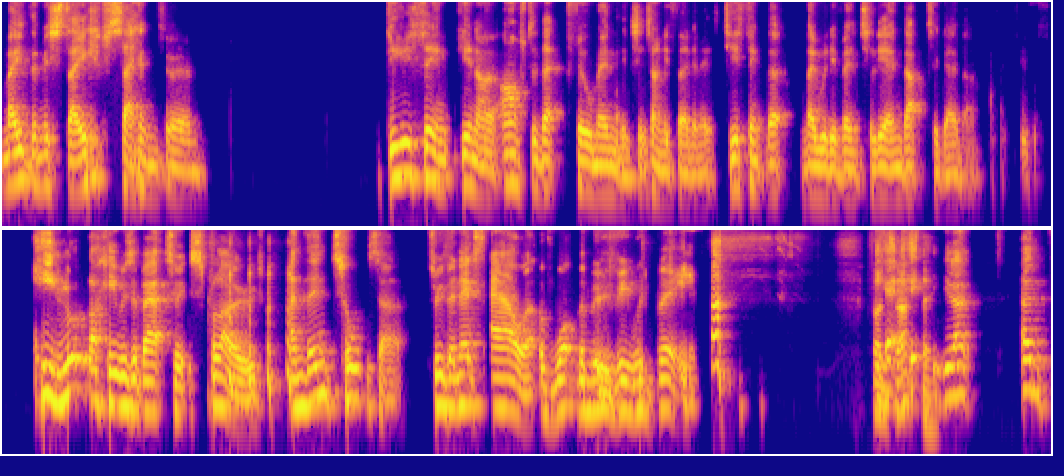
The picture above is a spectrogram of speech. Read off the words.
made the mistake of saying to him, Do you think, you know, after that film 'cause it's only 30 minutes, do you think that they would eventually end up together? He looked like he was about to explode and then talked her through the next hour of what the movie would be. Fantastic. Yeah, you know, and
